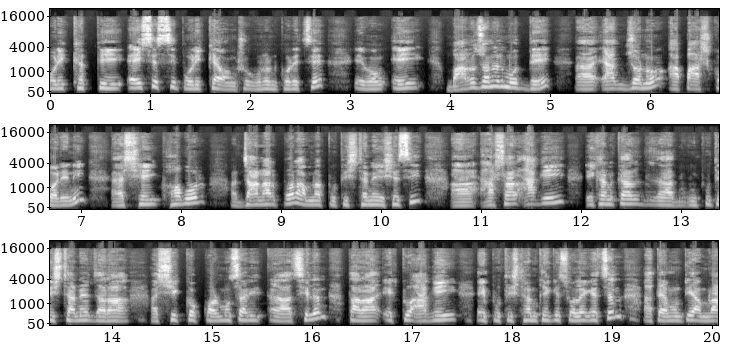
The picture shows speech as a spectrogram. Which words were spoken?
পরীক্ষার্থী এইচএসসি পরীক্ষায় অংশগ্রহণ করেছে এবং এই বারো জনের মধ্যে একজনও পাশ করেনি। সেই খবর জানার পর আমরা প্রতিষ্ঠানে এসেছি। আসার আগেই এখানকার প্রতিষ্ঠানের যারা শিক্ষক কর্মচারী ছিলেন, তারা একটু আগেই এই প্রতিষ্ঠান থেকে চলে গেছেন। তেমনটি আমরা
